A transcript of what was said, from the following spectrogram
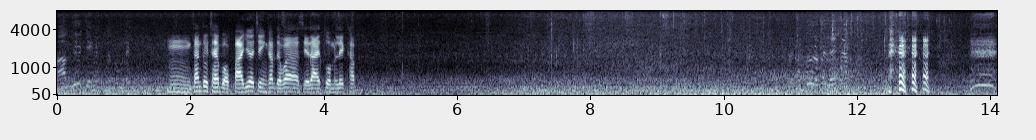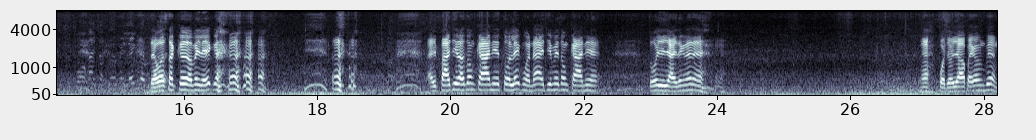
ตามเยอะจริงนะแต่ตัวเล็ก อืม ท่านตุกชัยบอกปลาเยอะจริงครับ แต่ว่าเสียดายตัวมันเล็กครับชักเกอร์ไม่เล็กนะบอกให้ชักเกอร์ไม่เล็กนะแต่ว่าซักเกอร์ไม่เล็ก ไอปลาที่เราต้องการเนี่ยตัวเล็กหมดนะไอที่ไม่ต้องการเนี่ย ตัวใหญ่ๆทั้งนั้นนะนะปลดยาวๆไปครับเพื่อน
